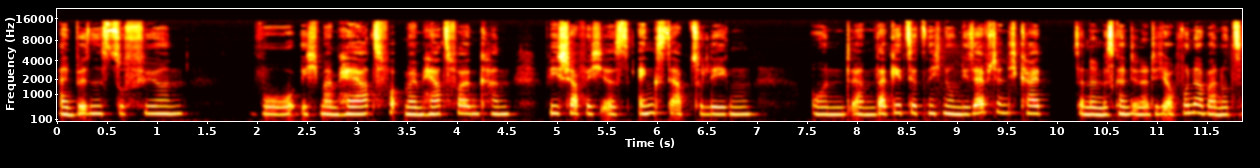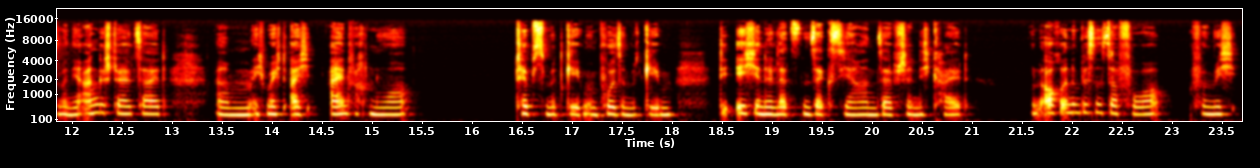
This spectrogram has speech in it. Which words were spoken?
ein Business zu führen, wo ich meinem Herz, meinem Herz folgen kann, wie schaffe ich es, Ängste abzulegen. Und ähm, da geht es jetzt nicht nur um die Selbstständigkeit, sondern das könnt ihr natürlich auch wunderbar nutzen, wenn ihr angestellt seid. Ähm, ich möchte euch einfach nur Tipps mitgeben, Impulse mitgeben, die ich in den letzten sechs Jahren Selbstständigkeit und auch in dem Business davor für mich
